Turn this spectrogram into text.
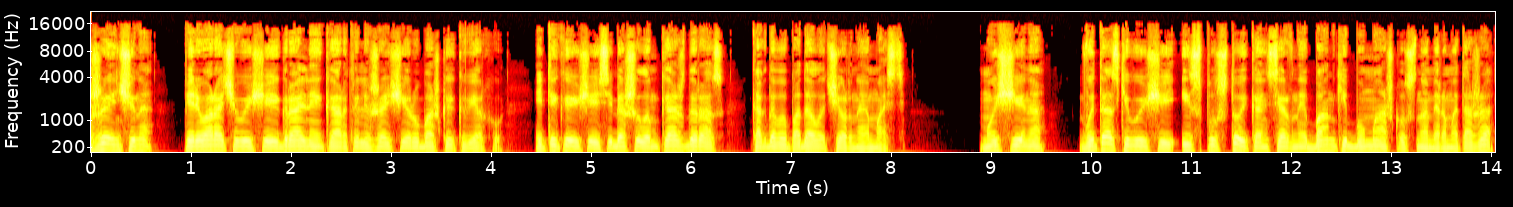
Женщина, переворачивающая игральные карты, лежащие рубашкой кверху, и тыкающая себя шилом каждый раз, когда выпадала черная масть. Мужчина, вытаскивающий из пустой консервной банки бумажку с номером этажа,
